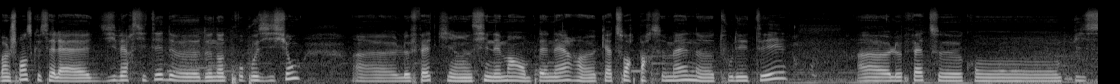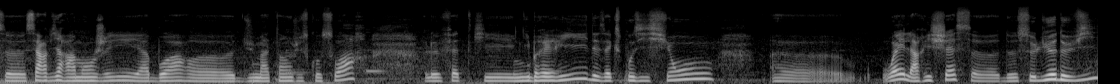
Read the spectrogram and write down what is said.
ben, Je pense que c'est la diversité de, notre proposition. le fait qu'il y ait un cinéma en plein air quatre soirs par semaine tout l'été, euh, le fait euh, qu'on puisse euh, servir à manger et à boire du matin jusqu'au soir, le fait qu'il y ait une librairie, des expositions, ouais, la richesse de ce lieu de vie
